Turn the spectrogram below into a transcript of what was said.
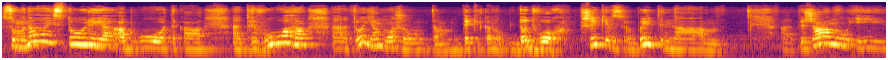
сумна історія або така е, тривога, е, то я можу там декілька, ну, до двох пшиків зробити на піжаму і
